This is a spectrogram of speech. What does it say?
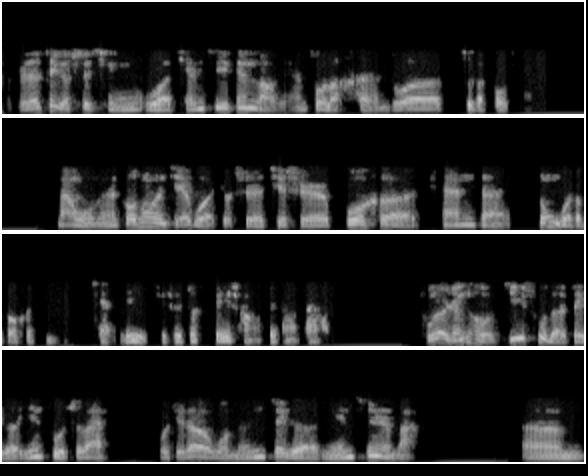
我觉得这个事情，我前期跟老袁做了很多次的沟通。那我们沟通的结果就是，其实播客圈的中国的播客潜力其实是非常非常大的。除了人口基数的这个因素之外，我觉得我们这个年轻人吧。嗯，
